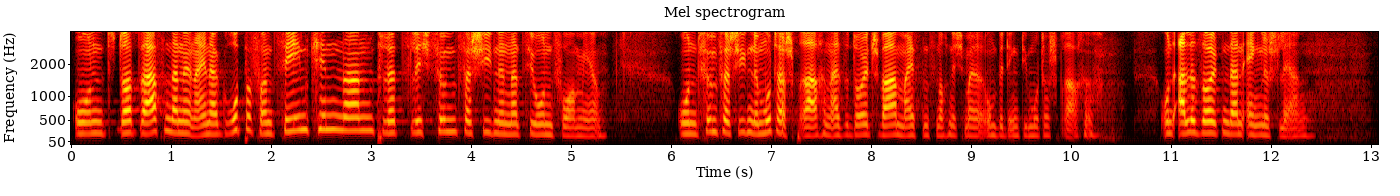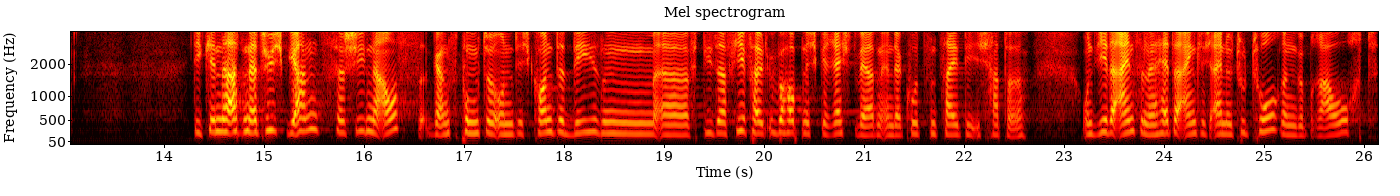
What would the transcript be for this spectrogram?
Und dort saßen dann in einer Gruppe von zehn Kindern plötzlich fünf verschiedene Nationen vor mir und fünf verschiedene Muttersprachen. Also Deutsch war meistens noch nicht mal unbedingt die Muttersprache. Und alle sollten dann Englisch lernen. Die Kinder hatten natürlich ganz verschiedene Ausgangspunkte und ich konnte diesem, äh, dieser Vielfalt überhaupt nicht gerecht werden in der kurzen Zeit, die ich hatte. Und jede Einzelne hätte eigentlich eine Tutorin gebraucht,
